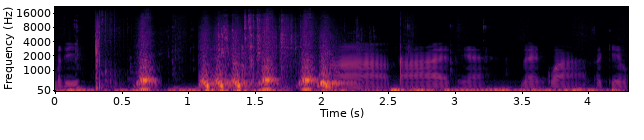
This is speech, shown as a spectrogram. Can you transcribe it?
มาดิ อ่า ตายเป็นไงแรงกว่าสเกล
